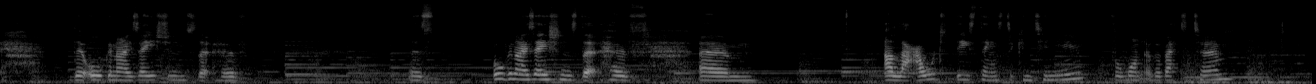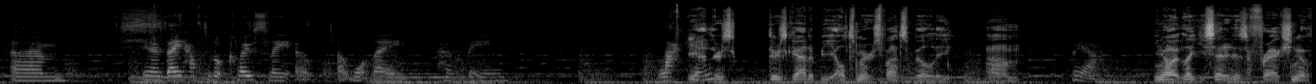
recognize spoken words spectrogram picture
the organisations that have there's organisations that have um, allowed these things to continue, for want of a better term. Um, you know, they have to look closely at, at what they have been lacking. Yeah, there's there's got to be ultimate responsibility. Um, yeah. You know, like you said, it is a fraction of,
